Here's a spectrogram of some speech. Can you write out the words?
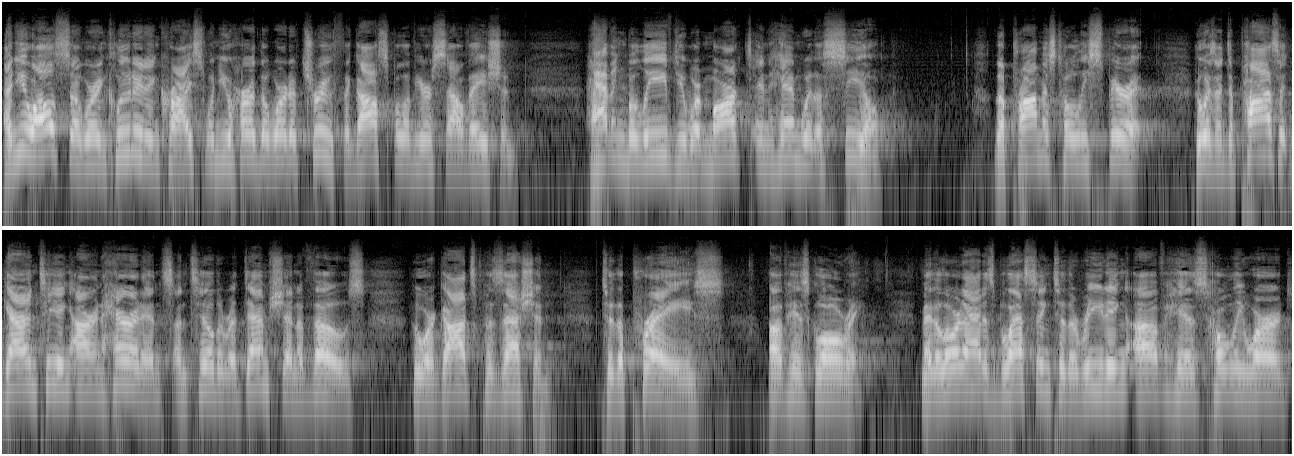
And you also were included in Christ when you heard the word of truth, the gospel of your salvation. Having believed, you were marked in him with a seal, the promised Holy Spirit, who is a deposit guaranteeing our inheritance until the redemption of those who are God's possession to the praise of his glory. May the Lord add his blessing to the reading of his holy word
